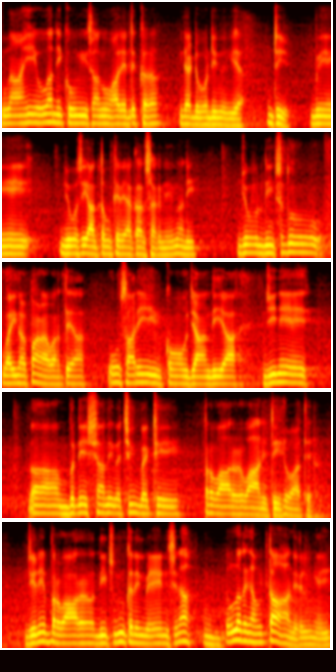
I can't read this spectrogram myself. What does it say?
ਨਾ ਹੀ ਉਹਨਾਂ ਦੀ ਕੋਈ ਸਾਨੂੰ ਹਾਲੇ ਤੱਕ ਡੈੱਡ ਬੋਡੀ ਮਿਲੀ ਆ। ਜੀ। ਵੀ ਜੋ ਅਸੀਂ ਆਤਮ ਕਿਰਿਆ ਕਰ ਸਕਦੇ ਉਹਨਾਂ ਦੀ ਜੋ ਦੀਪ ਸਿੱਧੂ ਵਾਈ ਨਾਲ ਭਾਣਾ ਵਰਤਿਆ ਉਹ ਸਾਰੀ ਕੌਮ ਜਾਣਦੀ ਆ ਜਿਨੇ ਵਿਦੇਸ਼ਾਂ ਦੇ ਵਿੱਚ ਵੀ ਬੈਠੇ ਪਰਿਵਾਰ ਰਵਾ ਦਿੱਤੀ। ਜਵਾਤੇ ਜਿਹੜੇ ਪਰਿਵਾਰ ਦੀ ਨੂੰ ਕਦੇ ਮਿਲੇ ਨਹੀਂ ਸੀ ਨਾ ਉਹਨਾਂ ਦੀਆਂ ਵੀ ਢਾਹਾਂ ਨਿਕਲੀਆਂ ਜੀ।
